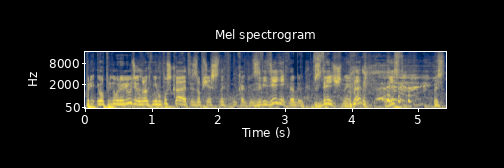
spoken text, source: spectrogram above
при- его придумали люди, которых не выпускают из общественных ну, как, заведений, встречные, да? Есть? То есть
